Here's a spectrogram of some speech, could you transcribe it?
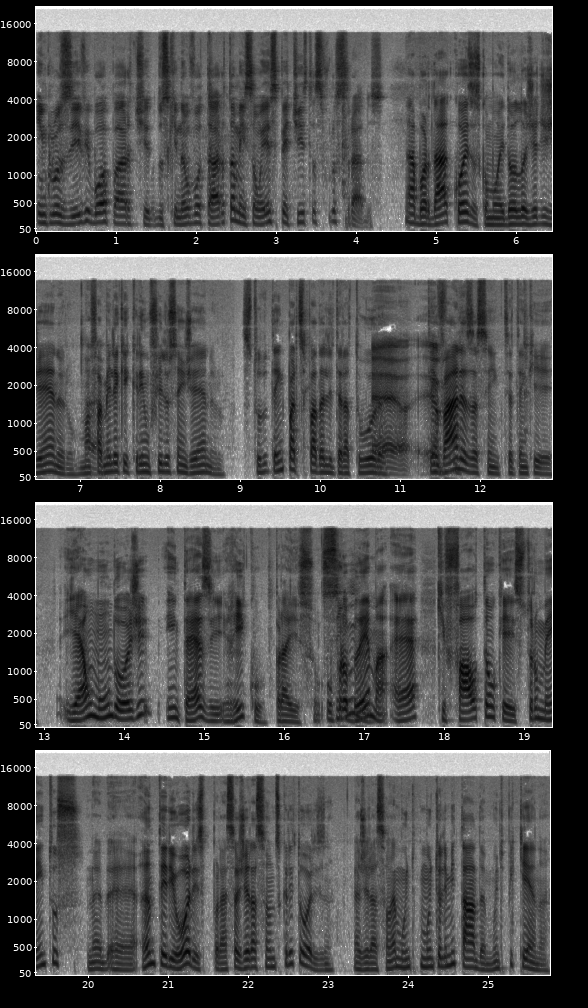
Inclusive, boa parte dos que não votaram também são ex-petistas frustrados. Abordar coisas como a ideologia de gênero, uma É. família que cria um filho sem gênero. Isso tudo tem que participar da literatura. É, Tem eu- várias assim que você tem que. E é um mundo hoje, em tese, rico para isso. O Sim. problema é que faltam o quê? Instrumentos né, é, anteriores para essa geração de escritores. Né? A geração é muito, muito limitada, muito pequena.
